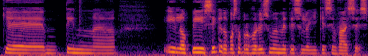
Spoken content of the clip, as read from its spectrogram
και την ε, υλοποίηση και το πώς θα προχωρήσουμε με τις συλλογικές συμβάσεις.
